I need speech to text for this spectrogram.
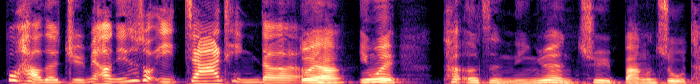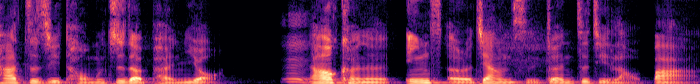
哎、不好的局面哦，你是说以家庭的对啊，因为他儿子宁愿去帮助他自己同志的朋友，嗯然后可能因而这样子跟自己老爸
